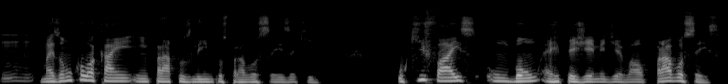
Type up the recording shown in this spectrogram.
Uhum. Mas vamos colocar em, em pratos limpos para vocês aqui. O que faz um bom RPG medieval para vocês?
